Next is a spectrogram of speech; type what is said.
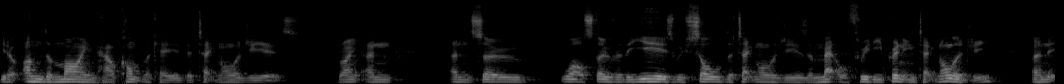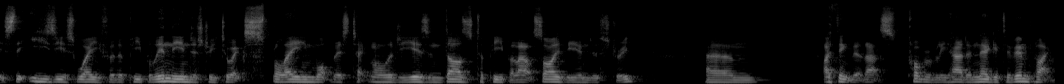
you know undermine how complicated the technology is right? And and so whilst over the years we've sold the technology as a metal 3d printing technology and it's the easiest way for the people in the industry to explain what this technology is and does to people outside the industry um, I think that that's probably had a negative impact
